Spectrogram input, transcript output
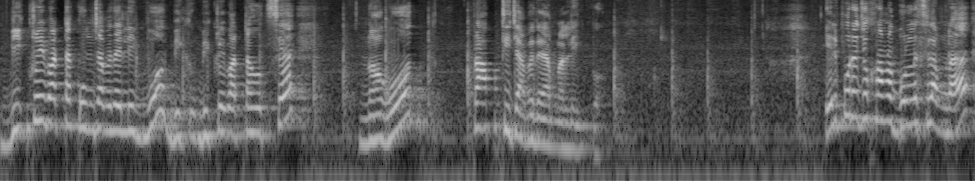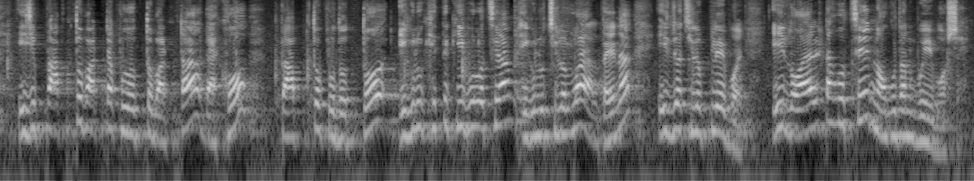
বিক্রয় বারটা কোন জাবেদায় লিখব? বিক- বিক্রয় বারটা হচ্ছে নগদ প্রাপ্তি জাবেদায় আমরা লিখব। এরপরে যখন আমরা বলেছিলাম না, এই যে প্রাপ্ত বার্তা প্রদত্ত বার্তা দেখো, প্রাপ্ত, প্রদত্ত, এগুলো ক্ষেত্রে কি বলেছিলাম? এগুলো ছিল লয়াল তাই না? এইটা ছিল প্লে বয় এই লয়ালটা হচ্ছে নগদান বইয়ে বসে।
